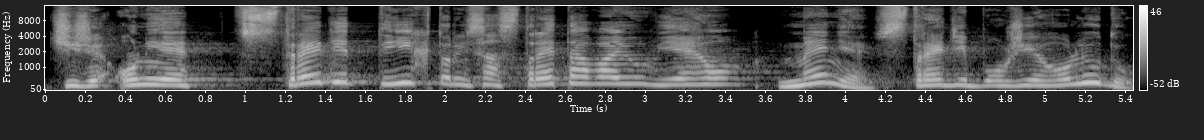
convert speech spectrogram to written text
Čiže on je v strede tých, ktorí sa stretávajú v jeho mene, v strede Božieho ľudu.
